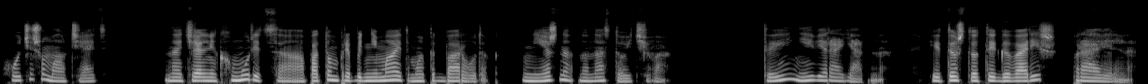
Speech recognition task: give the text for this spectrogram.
хочешь умолчать. Начальник хмурится, а потом приподнимает мой подбородок. Нежно, но настойчиво. Ты невероятна. И то, что ты говоришь, правильно.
